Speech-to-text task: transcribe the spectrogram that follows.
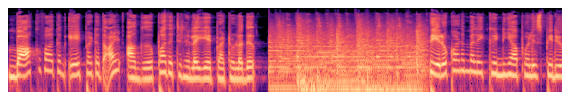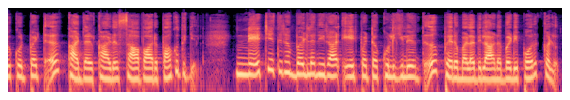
வாக்குவாதம் ஏற்பட்டதால் அங்கு பதற்ற நிலை ஏற்பட்டுள்ளது. திருகோணமலை கிண்ணியா போலீஸ் பிரிவுக்குட்பட்ட கடல்காடு சாவாறு பகுதியில் நேற்றைய தினம் வெள்ள நீரால் ஏற்பட்ட குழியிலிருந்து பெருமளவிலான வெடிப்பொருட்களும்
